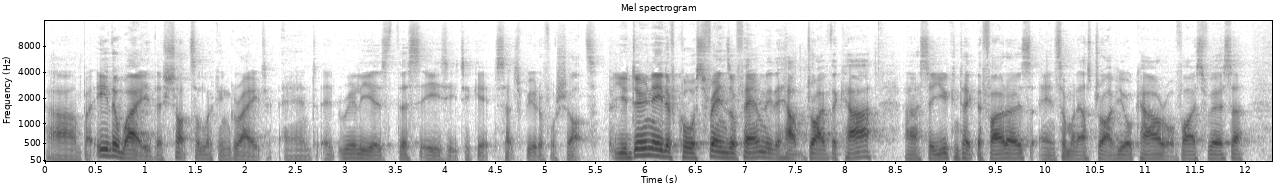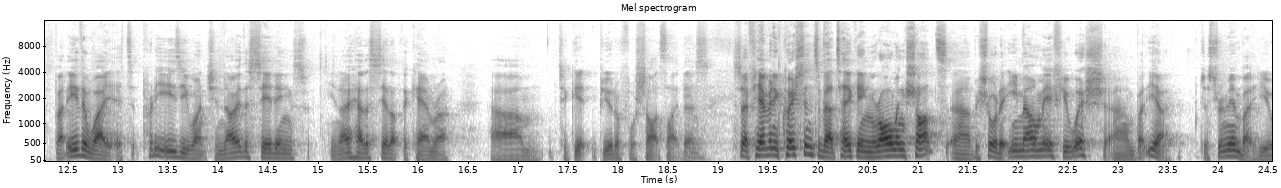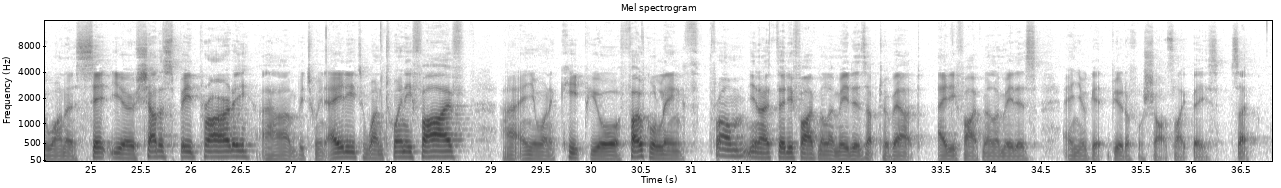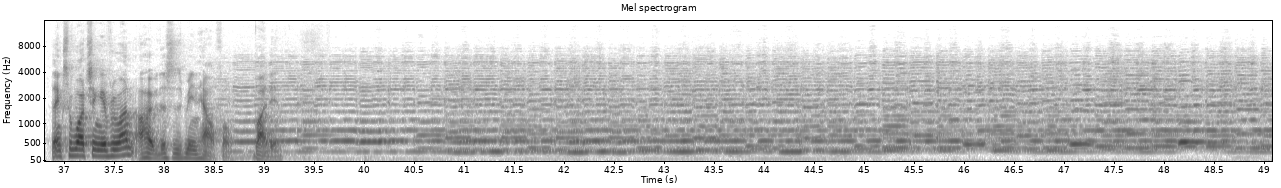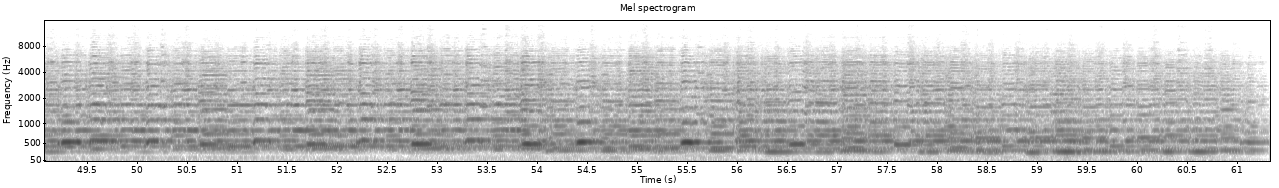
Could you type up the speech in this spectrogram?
Um, but either way, the shots are looking great and it really is this easy to get such beautiful shots. You do need, of course, friends or family to help drive the car. Uh, so you can take the photos and someone else drive your car or vice versa. But either way, it's pretty easy once you know the settings, you know how to set up the camera um, to get beautiful shots like this. Mm. So if you have any questions about taking rolling shots, uh, be sure to email me if you wish. Um, but yeah, just remember, you want to set your shutter speed priority um, between 80 to 125, uh, and you want to keep your focal length from, you know, 35 millimeters up to about 85 millimeters, and you'll get beautiful shots like these. So Thanks for watching everyone. I hope this has been helpful. Bye then.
